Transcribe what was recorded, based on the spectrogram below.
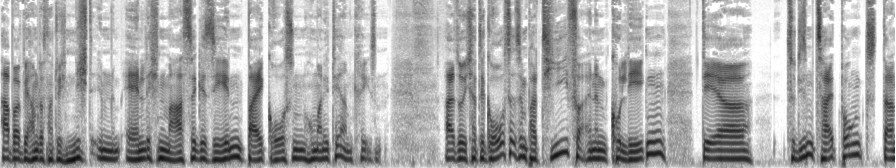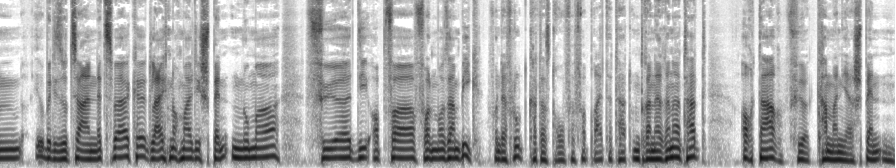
Aber wir haben das natürlich nicht im ähnlichen Maße gesehen bei großen humanitären Krisen. Also ich hatte große Sympathie für einen Kollegen, der zu diesem Zeitpunkt dann über die sozialen Netzwerke gleich nochmal die Spendennummer für die Opfer von Mosambik, von der Flutkatastrophe verbreitet hat und daran erinnert hat, auch dafür kann man ja spenden.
